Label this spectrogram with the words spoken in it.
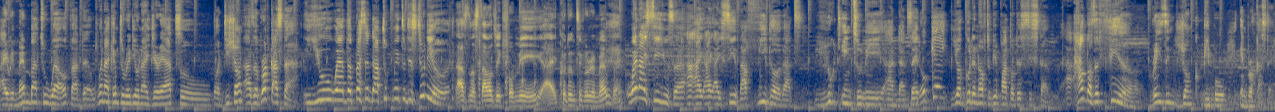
I remember too well that uh, when I came to Radio Nigeria to audition as a broadcaster, you were the person that took me to the studio. That's nostalgic for me. I couldn't even remember. When I see you, sir, I, I, I see that figure that looked into me and, and said, okay, you're good enough to be part of this system. Uh, how does it feel raising young people in broadcasting?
